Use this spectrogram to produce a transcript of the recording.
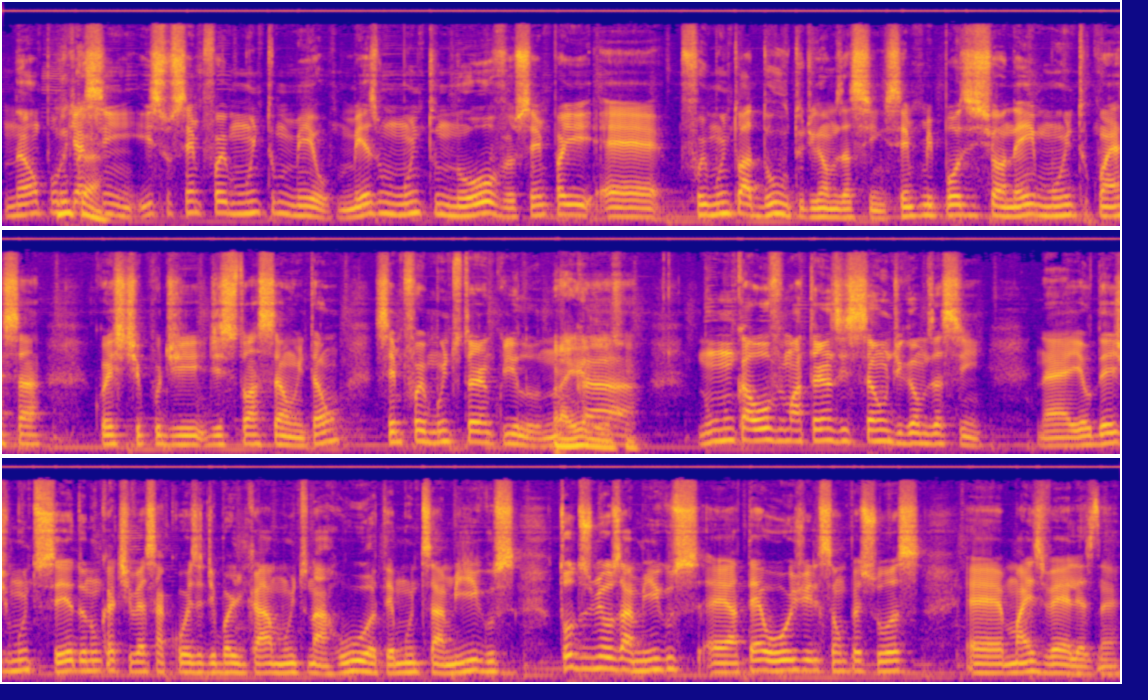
não, porque Nunca. assim, isso sempre foi muito meu. Mesmo muito novo, eu sempre é, fui muito adulto, digamos assim. Sempre me posicionei muito com essa com esse tipo de, de situação. Então, sempre foi muito tranquilo. Pra nunca, ele, assim. nunca houve uma transição, digamos assim. Né? Eu desde muito cedo nunca tive essa coisa de brincar muito na rua, ter muitos amigos. Todos os meus amigos, é, até hoje, eles são pessoas é, mais velhas, né?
